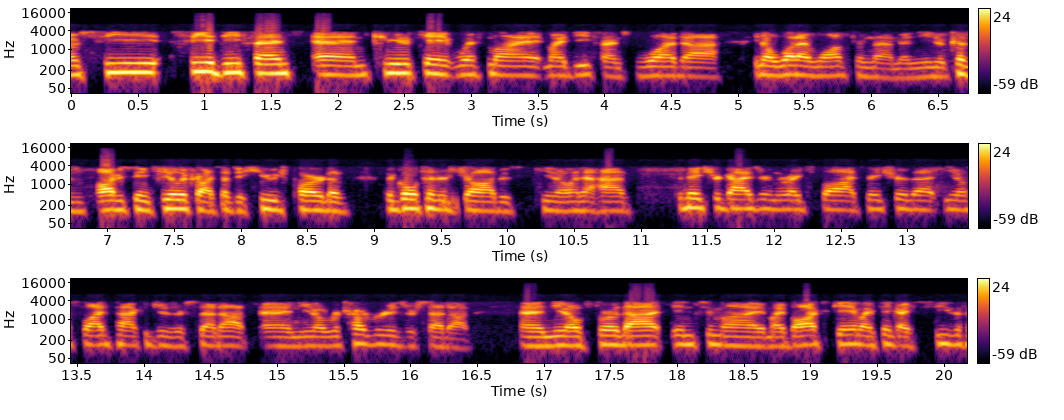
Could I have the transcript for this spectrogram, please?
know, see see a defense and communicate with my my defense what uh, you know what I want from them, and you know, because obviously in field lacrosse that's a huge part of the goaltender's job is you know to have to make sure guys are in the right spots, make sure that you know slide packages are set up and you know recoveries are set up. And you know, for that into my my box game, I think I see the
